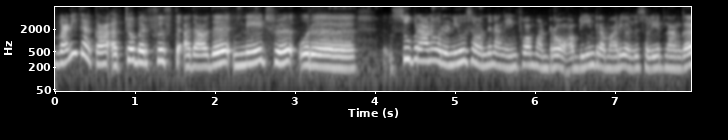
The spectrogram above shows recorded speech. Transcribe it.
வனிதாக்கா October fifth அதாவது நேற்று ஒரு சூப்பரான ஒரு நியூஸை வந்து நாங்கள் இன்ஃபார்ம் பண்ணுறோம் அப்படின்ற மாதிரி வந்து சொல்லியிருந்தாங்க.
